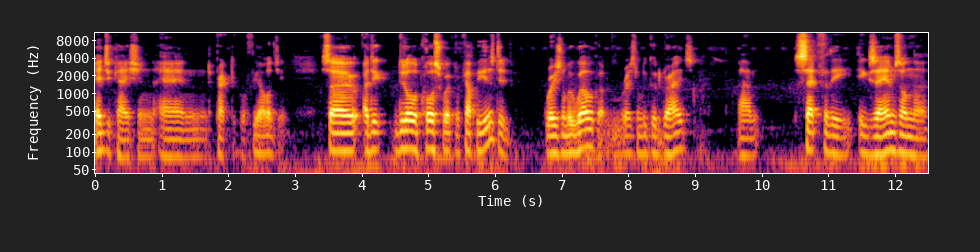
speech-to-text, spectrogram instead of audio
education, and practical theology. So I did, did all the coursework for a couple of years, did reasonably well, got reasonably good grades. Um, sat for the exams on the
